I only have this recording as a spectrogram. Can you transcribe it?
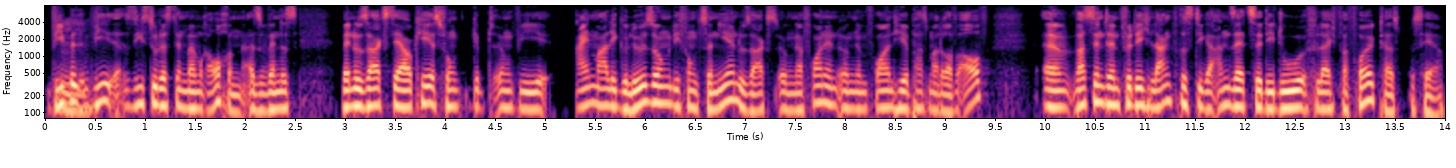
Wie, Mhm. wie siehst du das denn beim Rauchen? Also wenn es, wenn du sagst, ja, okay, es gibt irgendwie einmalige Lösungen, die funktionieren, du sagst irgendeiner Freundin, irgendeinem Freund, hier, pass mal drauf auf. Ähm, was sind denn für dich langfristige Ansätze, die du vielleicht verfolgt hast bisher?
